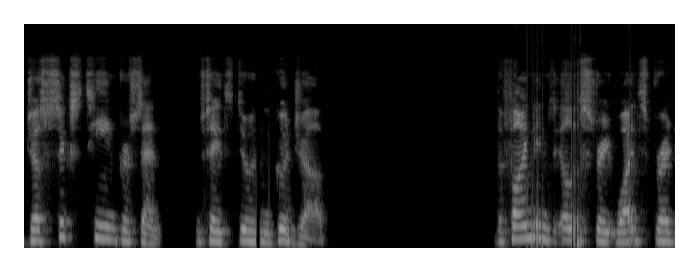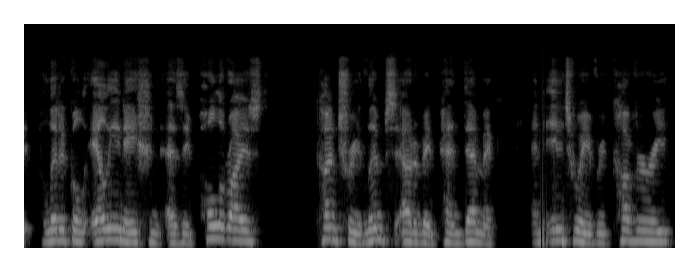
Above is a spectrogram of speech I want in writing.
just 16% who say it's doing a good job. The findings illustrate widespread political alienation as a polarized country limps out of a pandemic and into a recovery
